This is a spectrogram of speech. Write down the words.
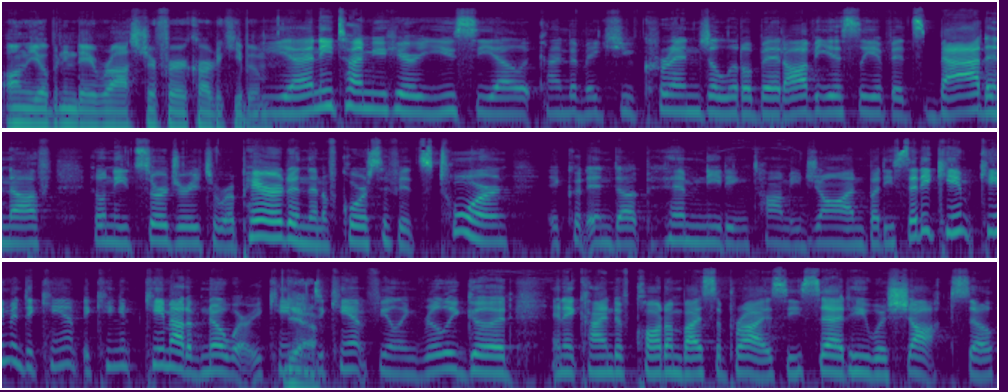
on the opening day roster for Carter Kieboom. Yeah, anytime you hear UCL, it kind of makes you cringe a little bit. Obviously, if it's bad enough, he'll need surgery to repair it. And then, of course, if it's torn, it could end up him needing Tommy John. But he said he came came into camp, it came, came out of nowhere. He came Yeah. into camp feeling really good, and it kind of caught him by surprise. He said he was shocked. So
